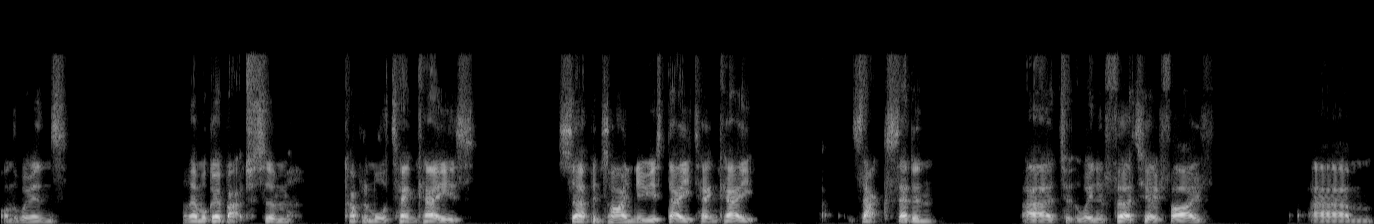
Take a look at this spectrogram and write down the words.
on the women's. And then we'll go back to some couple of more 10Ks. Serpentine New Year's Day 10K. Zach Seddon uh, took the win in 30.05. Um,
